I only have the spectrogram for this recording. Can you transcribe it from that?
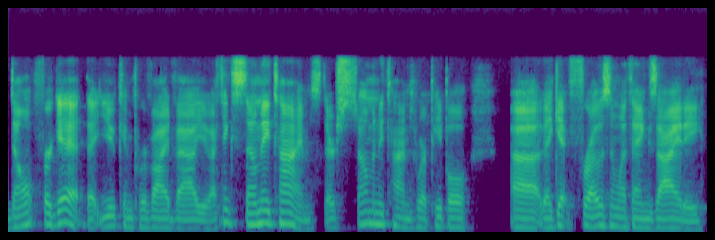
don't forget that you can provide value. I think so many times, there's so many times where people uh, they get frozen with anxiety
